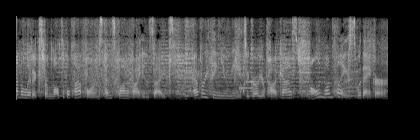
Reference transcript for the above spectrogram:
analytics from multiple platforms and Spotify insights. Everything you need to grow your podcast all in one place with Anchor.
